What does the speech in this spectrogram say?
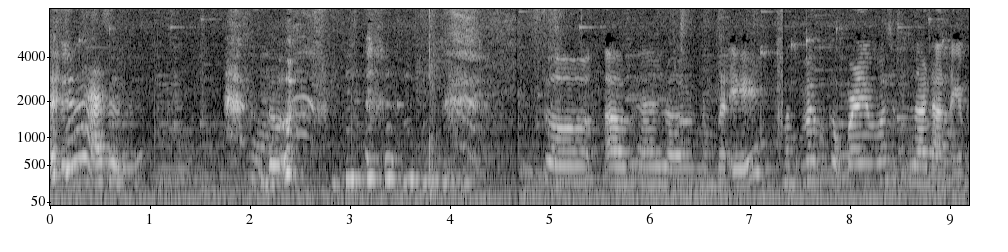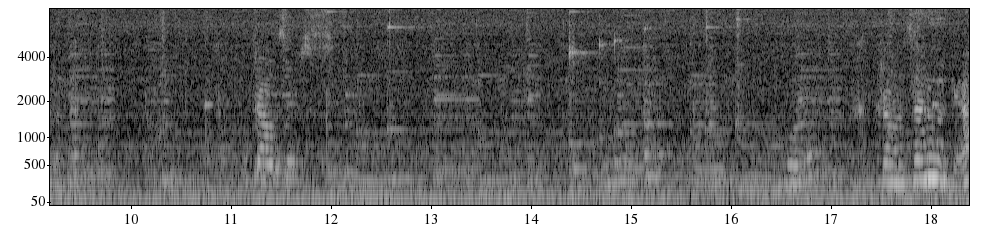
ऐसे रहा है। दो। तो अब है राउंड नंबर एट मेरे को कपड़े में सबसे ज़्यादा डालने का पसंद है? ट्राउजर्स बोलो। ट्राउज़र हो गया।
